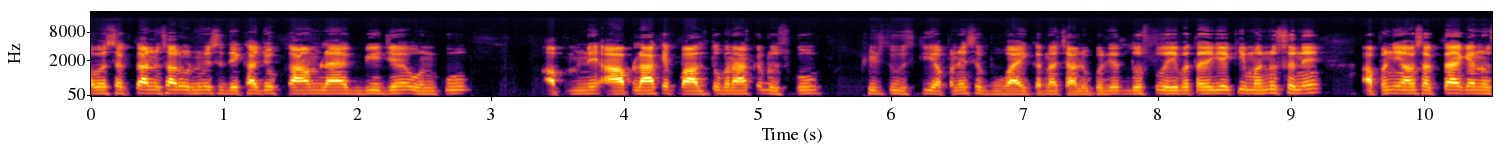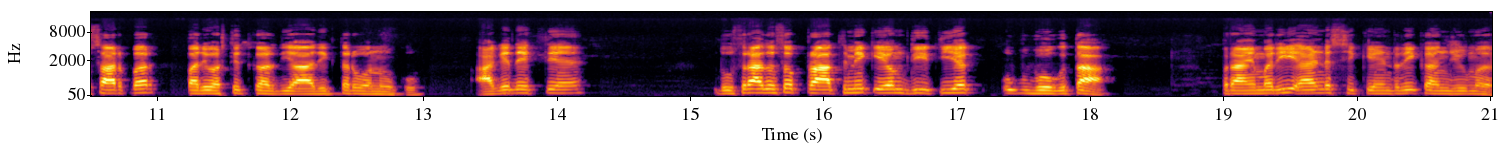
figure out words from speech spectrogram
आवश्यकता अनुसार उनमें से देखा जो काम लायक बीज है, उनको अपने आप ला के पालतू बनाकर उसको फिर से उसकी अपने से बुआई करना चालू कर दिया। दोस्तों, ये बताया गया कि मनुष्य ने अपनी आवश्यकता के अनुसार पर परिवर्तित कर दिया अधिकतर वनों को। आगे देखते हैं। दूसरा दोस्तों, प्राथमिक एवं द्वितीय उपभोक्ता प्राइमरी एंड सेकेंडरी कंज्यूमर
